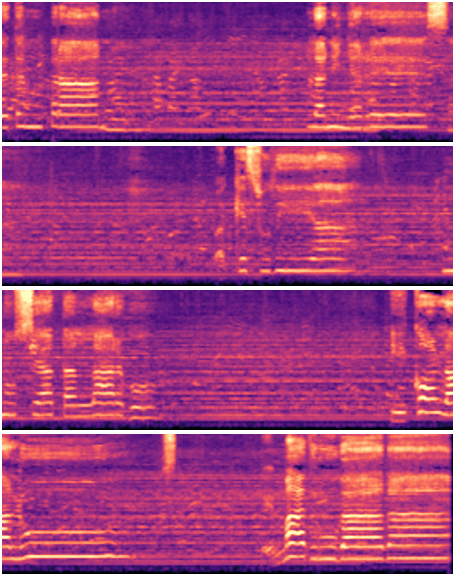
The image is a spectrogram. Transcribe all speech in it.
Desde temprano la niña reza para que su día no sea tan largo y con la luz de madrugada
